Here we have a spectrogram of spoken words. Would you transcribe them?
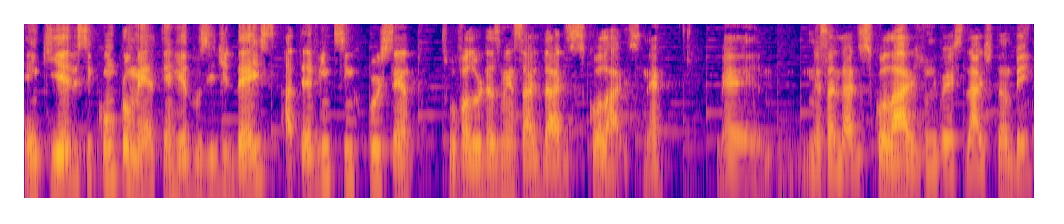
em que eles se comprometem a reduzir de 10 até 25% o valor das mensalidades escolares, né? É, mensalidades escolares, de universidade também.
